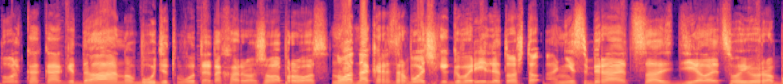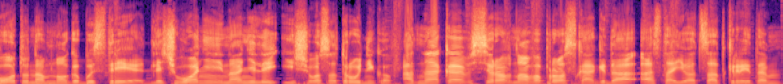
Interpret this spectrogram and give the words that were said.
Только когда оно будет, вот это хороший вопрос. Но однако разработчики говорили то, что они собираются сделать свою работу намного быстрее, для чего они не наняли еще сотрудников. Однако все равно вопрос когда остается открытым.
